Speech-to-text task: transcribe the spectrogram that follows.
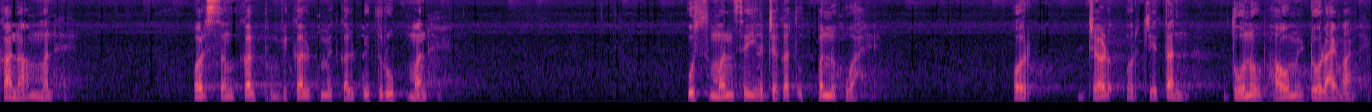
का नाम मन है और संकल्प विकल्प में कल्पित रूप मन है। उस मन से यह जगत उत्पन्न हुआ है। और जड़ और चेतन दोनों भावों में डोलायमान है।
